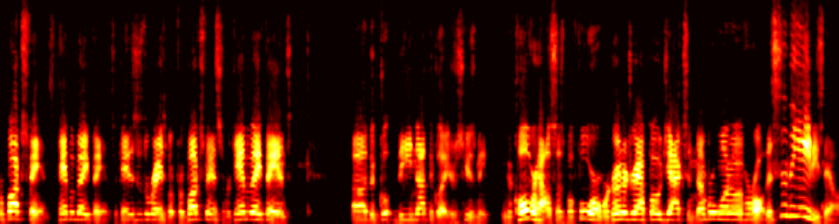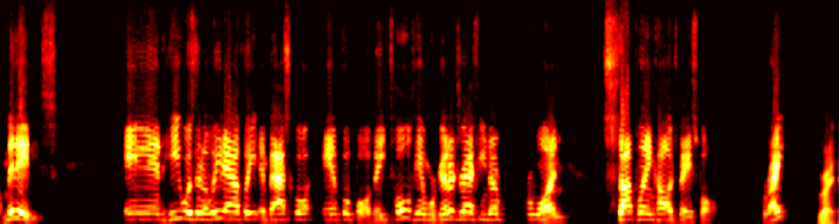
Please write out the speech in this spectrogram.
for Bucs fans, Tampa Bay fans. Okay, this is the Rays, but for Bucs fans, so for Tampa Bay fans, uh, the the not the Glazers, excuse me, the Culverhouse was before. We're going to draft Bo Jackson number one overall. This is in the '80s now, mid '80s and he was an elite athlete in basketball and football. They told him, "We're going to draft you number one. Stop playing college baseball." Right? right.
